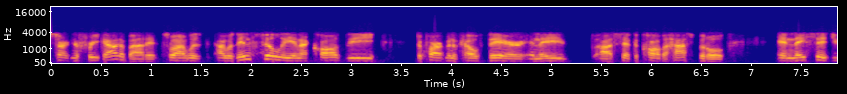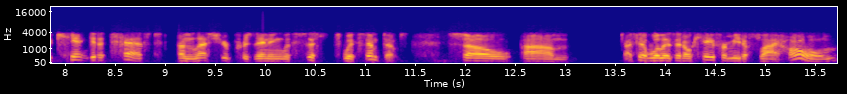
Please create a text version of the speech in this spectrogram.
starting to freak out about it. So I was I was in Philly and I called the Department of Health there, and they uh, said to call the hospital, and they said you can't get a test unless you're presenting with with symptoms. So um, I said, well, is it okay for me to fly home?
